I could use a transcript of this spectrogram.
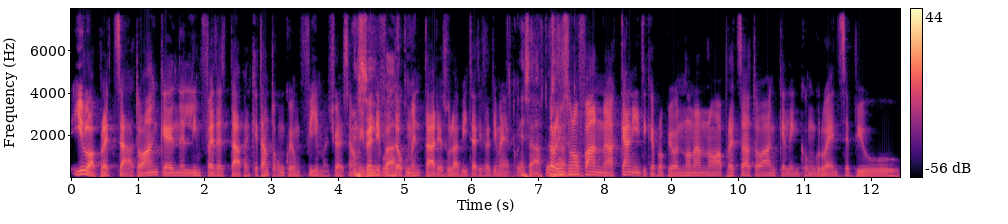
io l'ho apprezzato anche nell'infedeltà, perché tanto comunque è un film, cioè se non Eh mi sì, vedi infatti. un documentario sulla vita di Freddie Mercury. Esatto, Però esatto. ci sono fan accaniti che proprio non hanno apprezzato anche le incongruenze più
